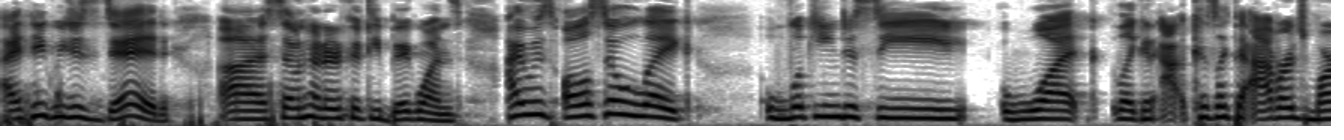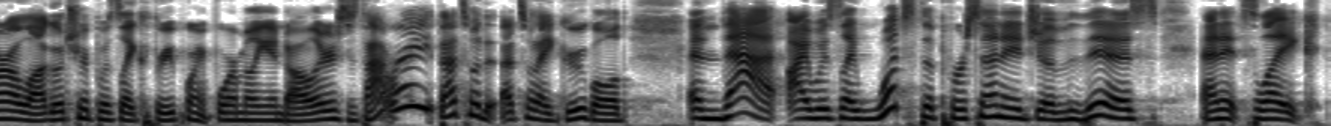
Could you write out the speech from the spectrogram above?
I think we just did. Uh 750 big ones. I was also like looking to see what like an because like the average Mar-a-Lago trip was like 3.4 million dollars. Is that right? That's what that's what I googled, and that I was like, what's the percentage of this? And it's like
